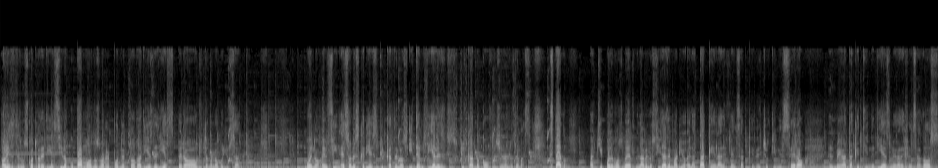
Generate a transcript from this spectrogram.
ahorita tenemos 4 de 10. Si lo ocupamos nos va a reponer todo a 10 de 10, pero ahorita no lo voy a usar. Bueno, en fin, eso les quería explicar de los ítems y ya les explicando cómo funcionan los demás. Estado. Aquí podemos ver la velocidad de Mario, el ataque, la defensa, que de hecho tiene 0. El mega ataque tiene 10, mega defensa 2.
